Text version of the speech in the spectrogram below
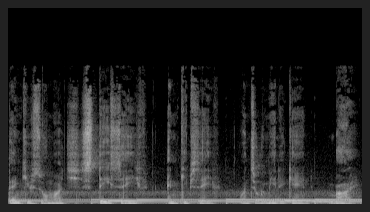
Thank you so much. Stay safe and keep safe until we meet again. Bye.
